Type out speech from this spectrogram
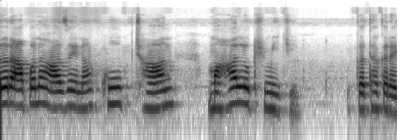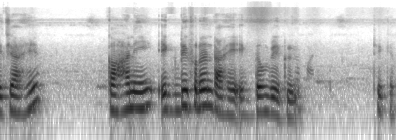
तर आपण आज आहे ना खूप छान महालक्ष्मीची कथा करायची आहे. कहाणी एक डिफरंट आहे एकदम वेगळी. ठीक आहे.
